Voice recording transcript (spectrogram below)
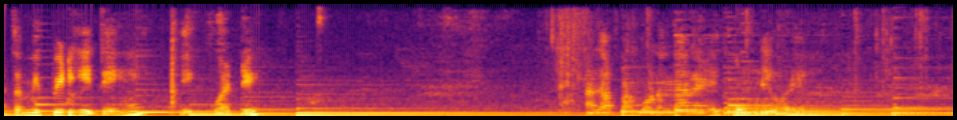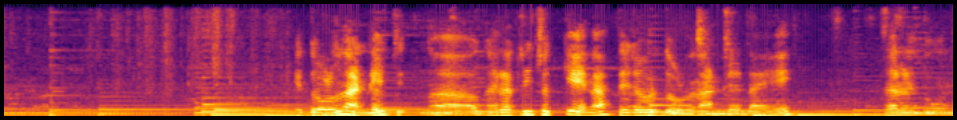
आता मी पीठ घेते हे एक वाटी. आज आपण बनवणार आहे कोंबडी वडे. हे दळून आणले घरातली चक्की आहे ना त्याच्यावर दळून आणलेलं आहे. झालं दोन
